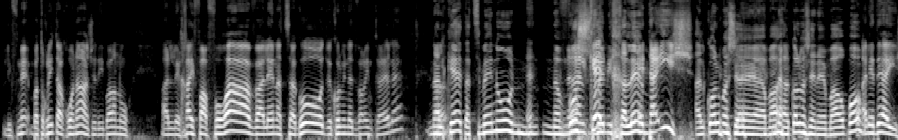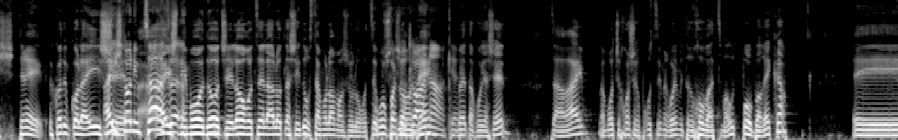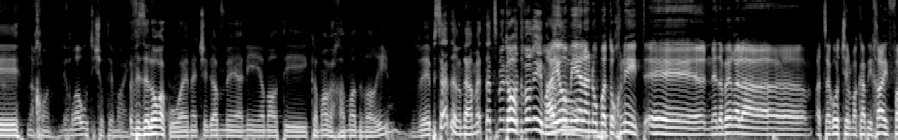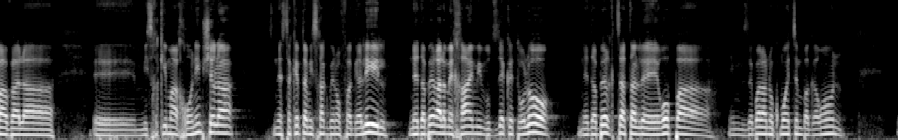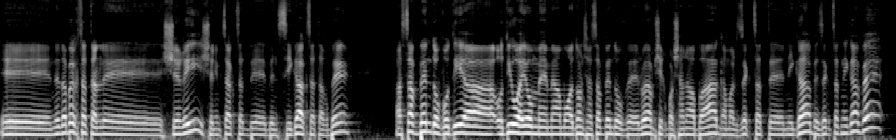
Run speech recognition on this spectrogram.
לפני, בתוכנית האחרונה, שדיברנו על חיפה אפורה ועל אין הצגות וכל מיני דברים כאלה. נלקה את עצמנו, נ- נבוש וניחלם את האיש על כל מה שאמר- על כל מה שנאמר פה. על ידי האיש. תראה, קודם כל האיש... האיש אה, לא נמצא, האיש נמרוד הוד שלא רוצה לעלות לשידור, סתם הוא לא אמר שהוא לא רוצה, הוא פשוט לא לא. ענה, כן. בטח הוא ישן. צהריים, למרות שחושך הנה רואים את רחוב העצמאות פה ברקע. אה, נכון, גם ראו אותי שותה מים. וזה לא רק הוא, האמת שגם אה, אני אמרתי כמה וכמה דברים, ובסדר, נאמת את עצמנו טוב, בדברים. היום אנחנו- יהיה לנו בתוכנית, אה, נדבר על ההצגות של מכבי חיפה ועל המשחקים האחרונים שלה. נסכם את המשחק בנוף הגליל, נדבר על המחאה אם היא מוצדקת או לא, נדבר קצת על אירופה, אם זה בא לנו כמו עצם בגרון. אה, נדבר קצת על אה, שרי, שנמצא קצת בנסיגה, קצת הרבה. אסף בן דב הודיע, הודיעו היום אה, מהמועדון שאסף בן דב לא ימשיך בשנה הבאה, גם על זה קצת ניגע, בזה קצת ניגע,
